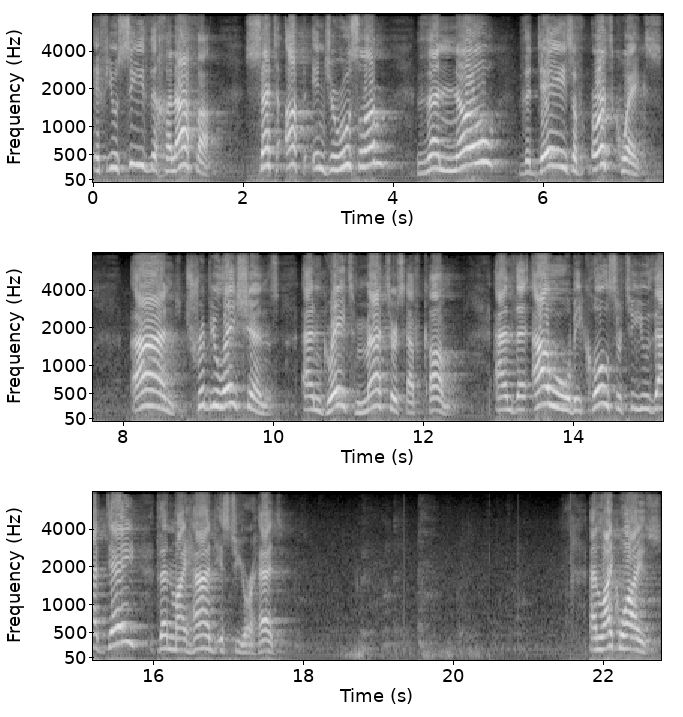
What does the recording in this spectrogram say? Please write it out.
if you see the Khalifa set up in Jerusalem, then know the days of earthquakes and tribulations and great matters have come. And the hour will be closer to you that day than my hand is to your head. And likewise,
